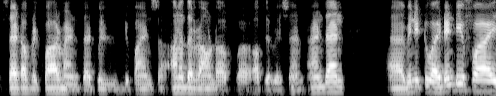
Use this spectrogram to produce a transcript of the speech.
set of requirements that will define another round of observation. And then uh, we need to identify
